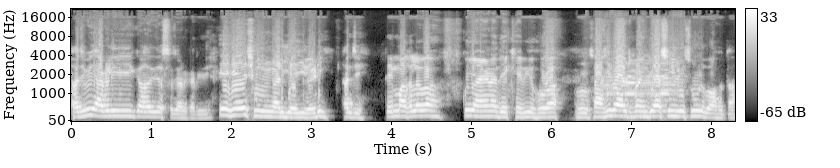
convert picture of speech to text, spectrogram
ਹਾਂਜੀ ਵੀ ਅਗਲੀ ਗਾਂ ਦੀ ਦੱਸੋ ਜਾਣਕਾਰੀ ਜੀ। ਇਹ ਸੂਣ ਵਾਲੀ ਆ ਜੀ ਵੈੜੀ। ਹਾਂਜੀ। ਤੇ ਮਤਲਬ ਕੋਈ ਐ ਨਾ ਦੇਖੇ ਵੀ ਉਹ ਆ। ਸਾਹੀਵਾਲ ਚ ਪੈਂਦੀ ਆ ਸੀਲ ਸੂਲ ਬਹੁਤ ਆ।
